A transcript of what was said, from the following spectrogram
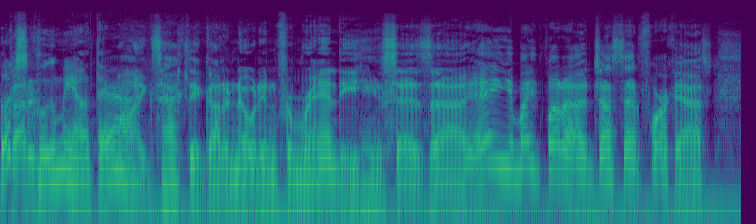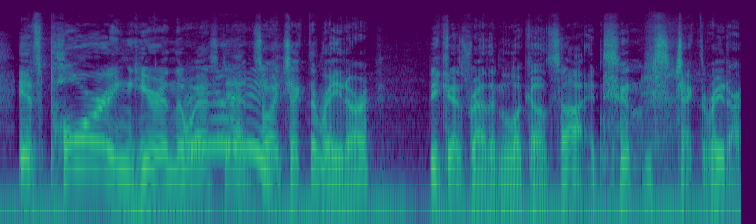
Oh, looks Got a- gloomy out there. Well, exactly. Got a note in from Randy. He says, uh, hey, you might want to adjust that forecast. It's pouring here in the West End. So I checked the radar because rather than look outside, just check the radar.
